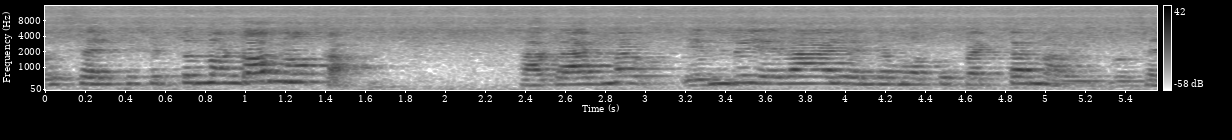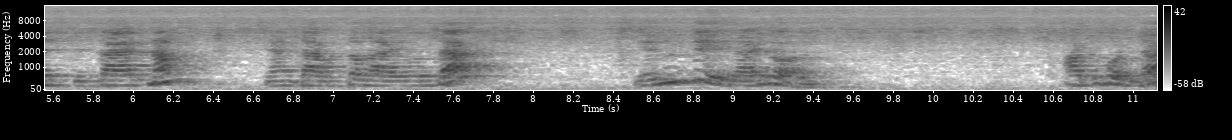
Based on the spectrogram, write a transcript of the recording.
റിസൾട്ട് കിട്ടുന്നുണ്ടോ നോക്കാം. സാധാരണ എന്ത് ചെയ്താലും എന്റെ മോക്ക് പെട്ടെന്ന് അറിയും റിസൾട്ട് കാരണം ഞാൻ കറുത്തതായതുകൊണ്ട് എന്ത് ചെയ്താലും അറിയും. അതുകൊണ്ട്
